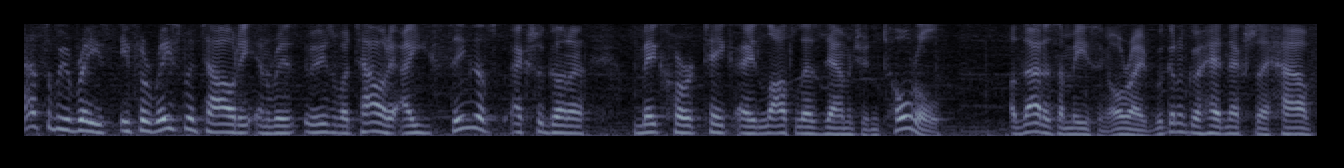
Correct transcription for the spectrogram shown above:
the stats that we raised. If we raise mentality and raise, raise vitality, I think that's actually gonna make her take a lot less damage in total. Uh, that is amazing. All right, we're gonna go ahead and actually have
